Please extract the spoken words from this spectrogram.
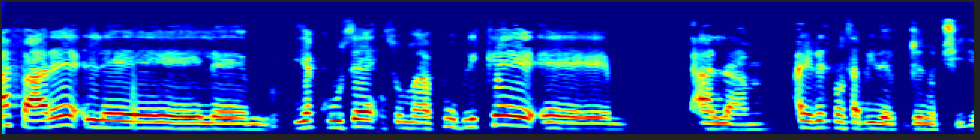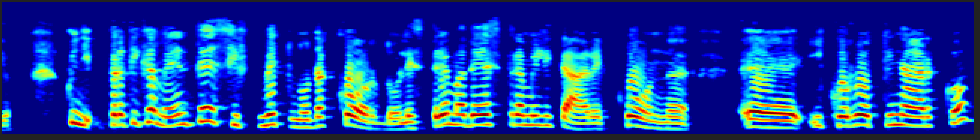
a fare le, le, le accuse insomma, pubbliche eh, alla, ai responsabili del genocidio. Quindi praticamente si mettono d'accordo l'estrema destra militare con eh, i corrotti narco,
